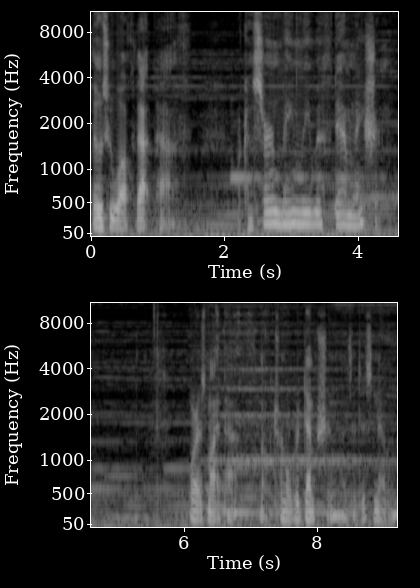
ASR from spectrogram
Those who walk that path are concerned mainly with damnation, whereas my path, nocturnal redemption as it is known,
